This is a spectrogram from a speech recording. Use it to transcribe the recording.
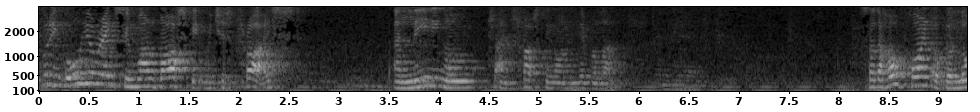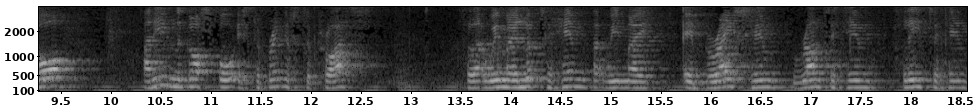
putting all your eggs in one basket, which is Christ, and leaning on and trusting on Him alone. So, the whole point of the law and even the gospel is to bring us to Christ so that we may look to Him, that we may embrace Him, run to Him, cleave to Him,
